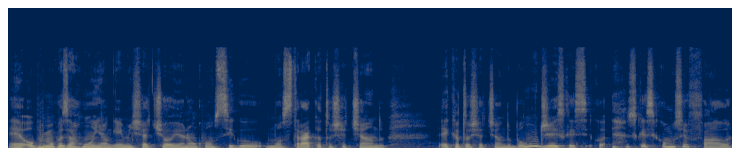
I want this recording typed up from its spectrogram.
É, ou por uma coisa ruim, alguém me chateou e eu não consigo mostrar que eu tô chateando. É que eu tô chateando. Bom dia, esqueci, esqueci como se fala.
